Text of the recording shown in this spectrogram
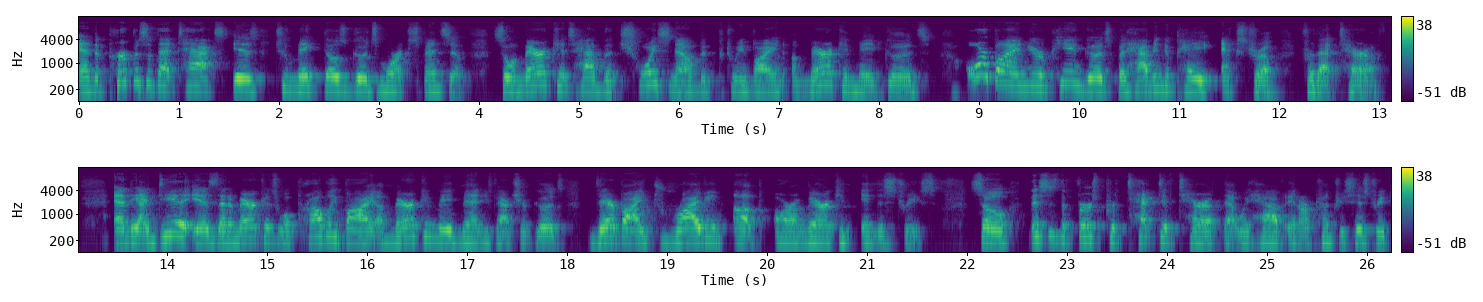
And the purpose of that tax is to make those goods more expensive. So Americans have the choice now between buying American made goods or buying European goods, but having to pay extra for that tariff. And the idea is that Americans will probably buy American made manufactured goods, thereby driving up our American industries. So, this is the first protective tariff that we have in our country's history.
